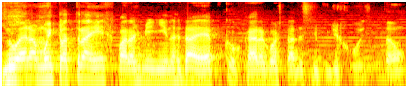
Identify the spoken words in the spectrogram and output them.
Não era muito atraente para as meninas da época o cara gostar desse tipo de coisa. Então,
